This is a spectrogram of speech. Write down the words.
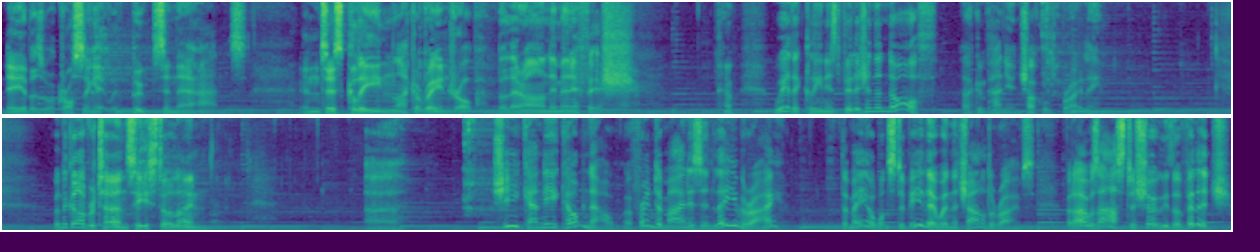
Neighbours were crossing it with boots in their hands. And 'tis clean like a raindrop, but there aren't many fish. We're the cleanest village in the north, her companion chuckles brightly. When the guard returns, he's still alone. Uh, she can he come now? A friend of mine is in labour, I. The mayor wants to be there when the child arrives, but I was asked to show you the village.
